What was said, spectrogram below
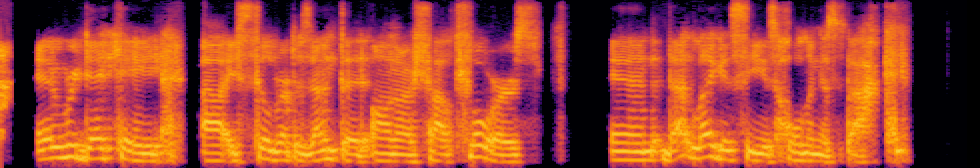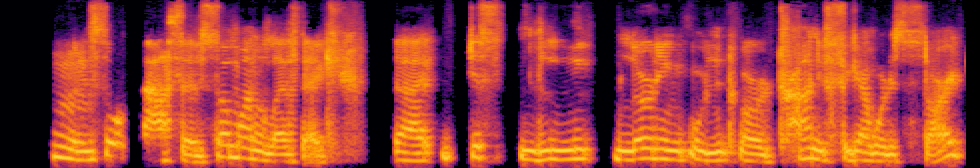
Every decade uh, is still represented on our shop floors. And that legacy is holding us back. Hmm. It's so massive, so monolithic that just learning or, or trying to figure out where to start,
